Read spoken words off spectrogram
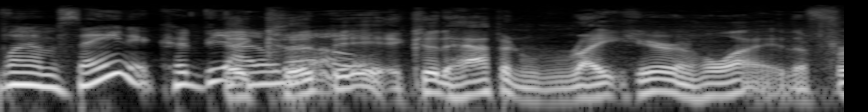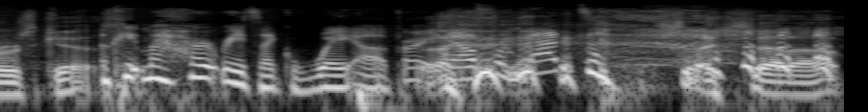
what I'm saying, it could be. I it don't could know. be. It could happen right here in Hawaii. The first kiss. Okay, my heart rate's like way up right now from that. Should I shut up?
